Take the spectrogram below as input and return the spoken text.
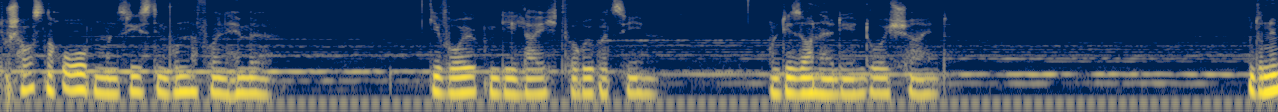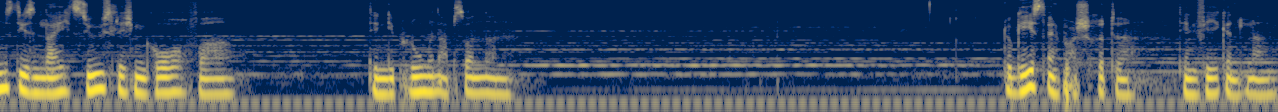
Du schaust nach oben und siehst den wundervollen Himmel, die Wolken, die leicht vorüberziehen und die Sonne, die hindurchscheint. Und du nimmst diesen leicht süßlichen Geruch wahr den die Blumen absondern. Du gehst ein paar Schritte den Weg entlang.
